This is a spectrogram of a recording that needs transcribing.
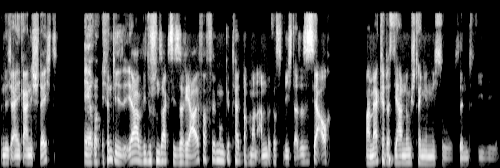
finde ich eigentlich gar nicht schlecht. Ehre. Ich finde die, ja, wie du schon sagst, diese Realverfilmung gibt halt nochmal ein anderes Licht. Also es ist ja auch, man merkt ja, dass die Handlungsstränge nicht so sind, wie sie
